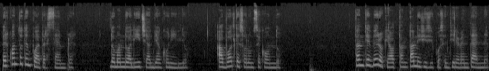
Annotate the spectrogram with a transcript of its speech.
Per quanto tempo è per sempre? domandò Alice al bianconiglio. A volte solo un secondo. Tant'è vero che a 80 anni ci si può sentire ventenne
